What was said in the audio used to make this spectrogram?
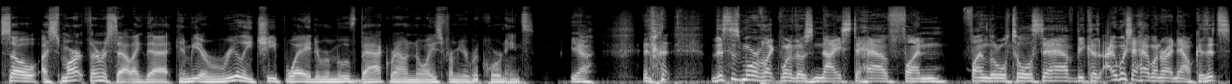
So, a smart thermostat like that can be a really cheap way to remove background noise from your recordings. Yeah. this is more of like one of those nice to have fun fun little tools to have because I wish I had one right now because it's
